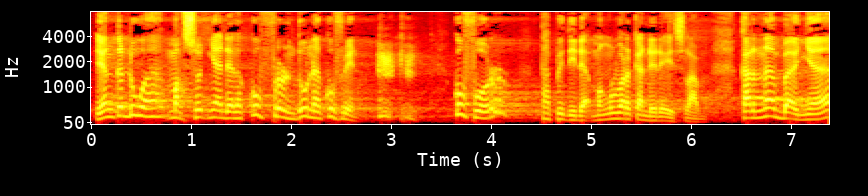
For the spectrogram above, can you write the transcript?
Yang kedua maksudnya adalah kufrun duna kufrin. Kufur tapi tidak mengeluarkan dari Islam. Karena banyak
